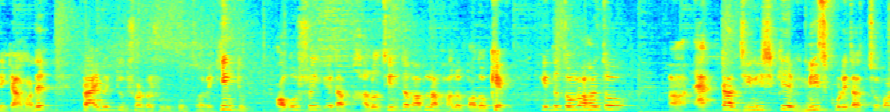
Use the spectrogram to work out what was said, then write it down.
দেখে আমাদের প্রাইভেট টিউশনটা শুরু করতে হবে। কিন্তু অবশ্যই এটা ভালো চিন্তা ভাবনা ভালো পদক্ষেপ। কিন্তু তোমরা হয়তো একটা জিনিসকে মিস করে যাচ্ছ বা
